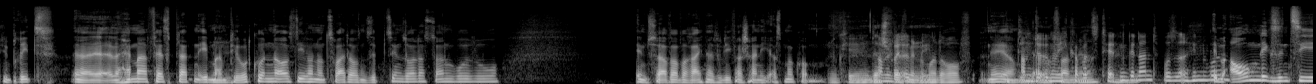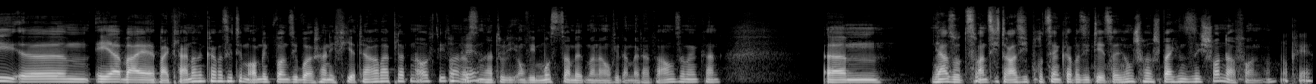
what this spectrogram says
Hybrid äh, Hammer-Festplatten eben mhm. an Pilotkunden ausliefern und 2017 soll das dann wohl so im Serverbereich natürlich wahrscheinlich erstmal kommen. Okay, da haben sprechen wir nochmal drauf. Ja, ja. Haben Sie irgendwelche Kapazitäten ja. genannt, wo Sie dann hinwollen? Im Augenblick sind Sie ähm, eher bei, bei kleineren Kapazitäten. Im Augenblick wollen Sie wahrscheinlich 4 Terabyte Platten ausliefern. Okay. Das sind natürlich irgendwie Muster, damit man auch wieder mit Erfahrung sammeln kann. Ähm, ja, so 20, 30 Prozent Kapazitätserhöhung sprechen Sie sich schon davon. Ne? Okay.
